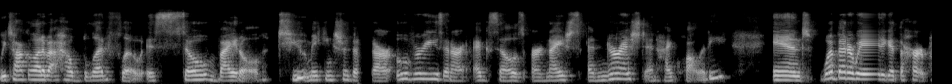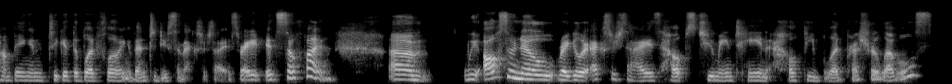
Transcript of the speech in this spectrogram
We talk a lot about how blood flow is so vital to making sure that our ovaries and our egg cells are nice and nourished and high quality. And what better way to get the heart pumping and to get the blood flowing than to do some exercise, right? It's so fun. Um, we also know regular exercise helps to maintain healthy blood pressure levels.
